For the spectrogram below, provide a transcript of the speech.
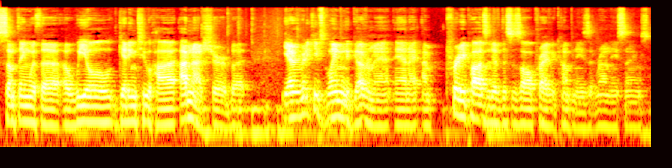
something with a, a wheel getting too hot. I'm not sure, but yeah, everybody keeps blaming the government, and I, I'm pretty positive this is all private companies that run these things.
